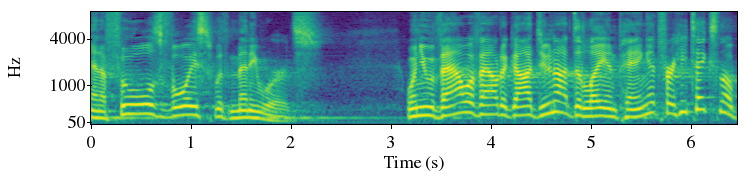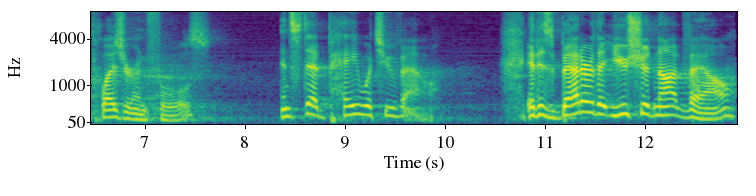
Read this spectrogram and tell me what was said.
and a fool's voice with many words. When you vow a vow to God, do not delay in paying it, for he takes no pleasure in fools. Instead, pay what you vow. It is better that you should not vow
